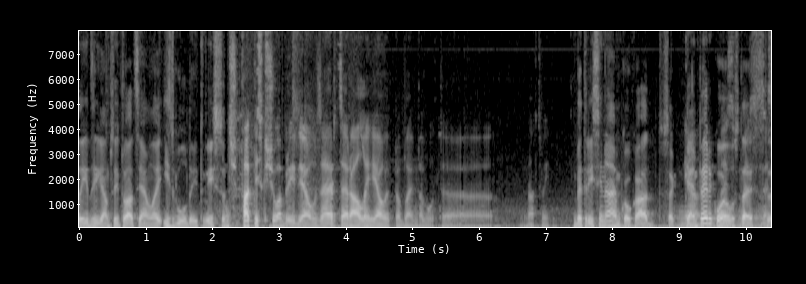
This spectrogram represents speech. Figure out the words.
līdzīgām situācijām, lai izguldītu visu. Faktiski šobrīd jau uz ērce rallija jau ir problēma dabūt uh, naktsmītni. Bet risinājumu kaut kādu, Jā, kemperi, ko mēs- uztais. Mēs,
